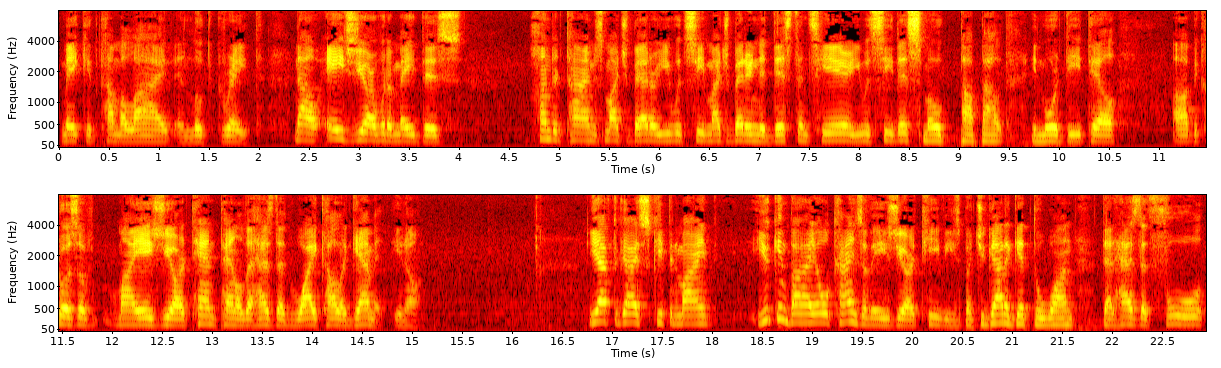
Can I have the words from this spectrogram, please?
make it come alive and look great. Now, HDR would have made this 100 times much better. You would see much better in the distance here. You would see this smoke pop out in more detail uh, because of my HDR 10 panel that has that wide color gamut, you know. You have to, guys, keep in mind, you can buy all kinds of HDR TVs, but you got to get the one that has that full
